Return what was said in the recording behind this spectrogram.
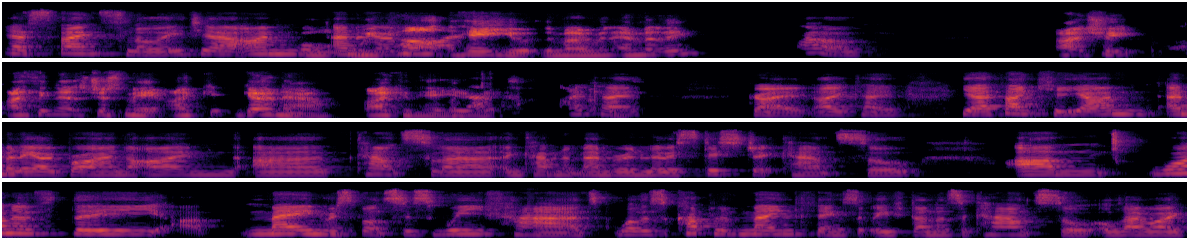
Yes, thanks, Lloyd. Yeah, I'm. Oh, we can't hear you at the moment, Emily. Oh. Actually, I think that's just me. I can, go now. I can hear you. Yeah. Okay. Great. Okay. Yeah, thank you. Yeah, I'm Emily O'Brien. I'm a councillor and cabinet member in Lewes District Council. Um, one of the uh, main responses we've had, well, there's a couple of main things that we've done as a council, although I,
